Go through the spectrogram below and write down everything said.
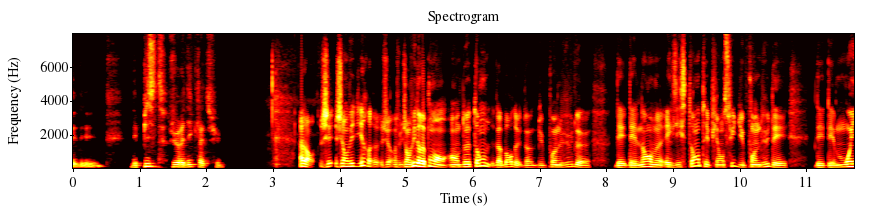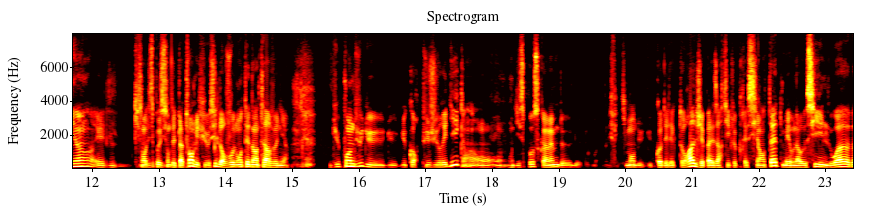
des pistes juridiques là-dessus? Alors, j'ai envie de dire, j'ai envie de répondre en, deux temps. D'abord, du point de vue de, des, normes existantes, et puis ensuite du point de vue des, moyens qui sont à disposition des plateformes, et puis aussi de leur volonté d'intervenir. Du point de vue du, du, corpus juridique, hein, on, on, dispose quand même de, de effectivement du, du, code électoral. J'ai pas les articles précis en tête, mais on a aussi une loi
